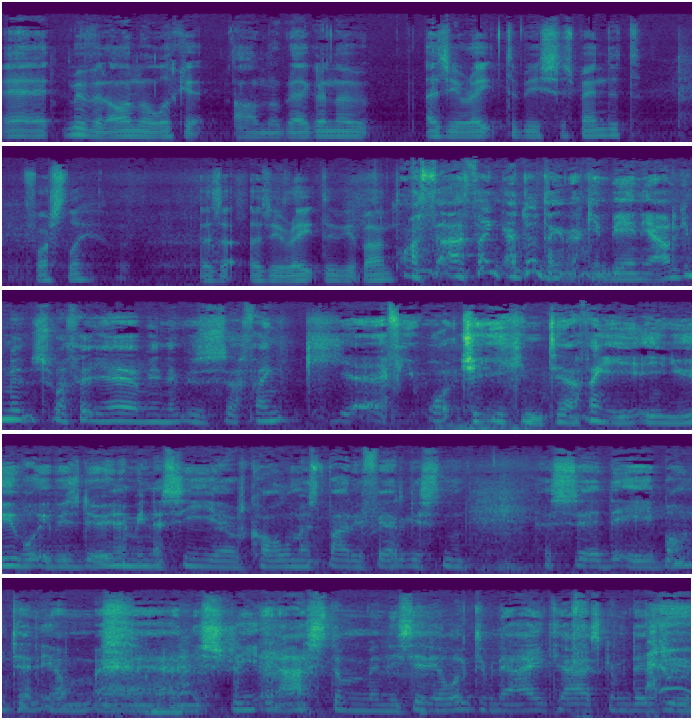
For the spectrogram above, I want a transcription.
Uh, moving on, we'll look at Allan McGregor now. Is he right to be suspended? Firstly, is it is he right to get banned? I, th- I think I don't think there can be any arguments with it. Yeah, I mean it was. I think yeah, if you watch it, you can tell. I think he, he knew what he was doing. I mean, I see our columnist Barry Ferguson has said that he bumped into him uh, in the street and asked him, and he said he looked him in the eye to ask him, "Did you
